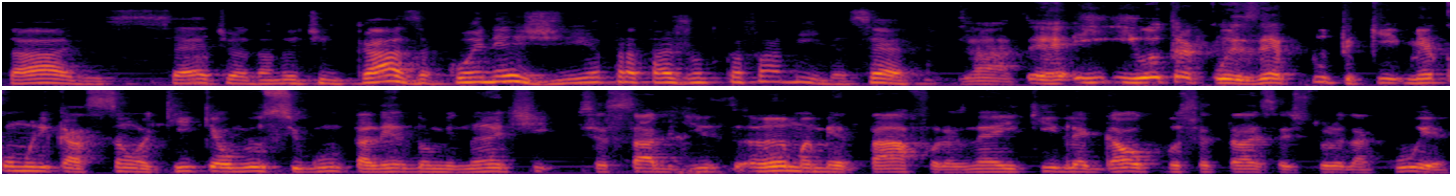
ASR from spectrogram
tarde, sete horas da noite em casa, com energia para estar tá junto com a família, certo? Exato. É, e, e, outra coisa, é, puta, que minha comunicação aqui, que é o meu segundo talento dominante, você sabe disso, ama metáforas, né? E que legal que você traz essa história da cuia,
